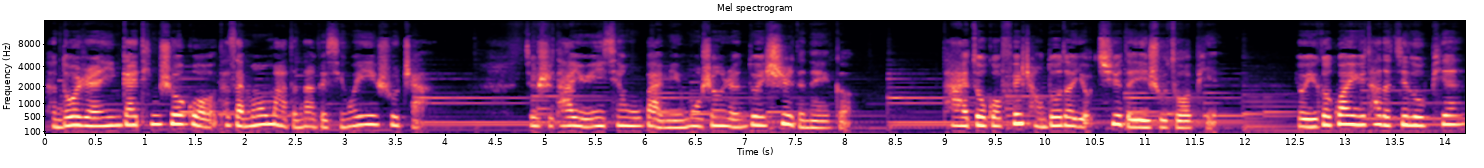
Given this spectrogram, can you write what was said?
很多人应该听说过他在 MoMA 的那个行为艺术展，就是他与一千五百名陌生人对视的那个。他还做过非常多的有趣的艺术作品。有一个关于他的纪录片，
